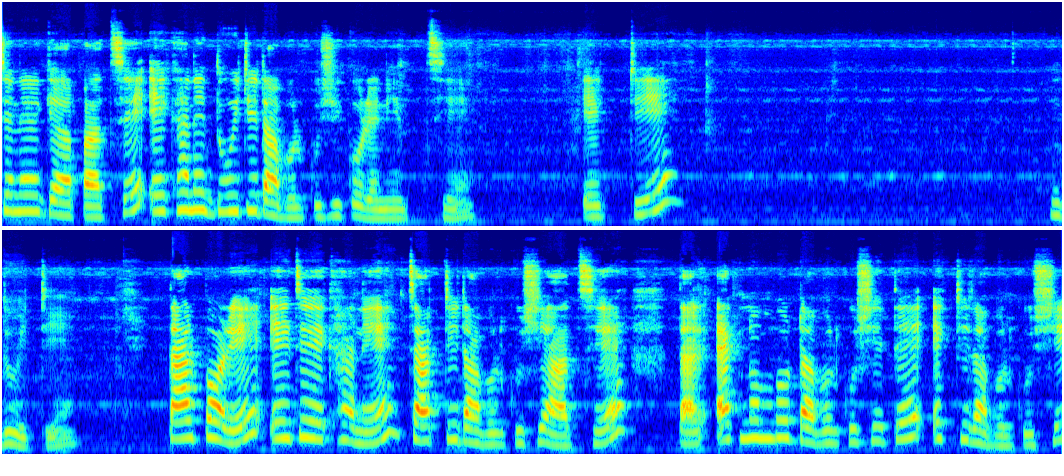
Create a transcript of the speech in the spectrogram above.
চেনের গ্যাপ আছে, এখানে দুইটি ডাবল কুশি করে নিচ্ছি। একটি, দুইটি। তারপরে এই যে এখানে চারটি ডাবল কুশি আছে, তার এক নম্বর ডাবল কুশিতে একটি ডাবল কুশি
